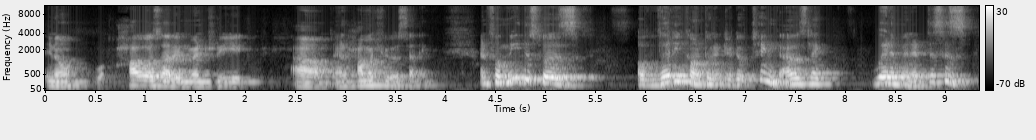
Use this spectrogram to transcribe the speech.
you know, how was our inventory um, and how much we were selling. And for me, this was a very counterintuitive thing. I was like, wait a minute, this is,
